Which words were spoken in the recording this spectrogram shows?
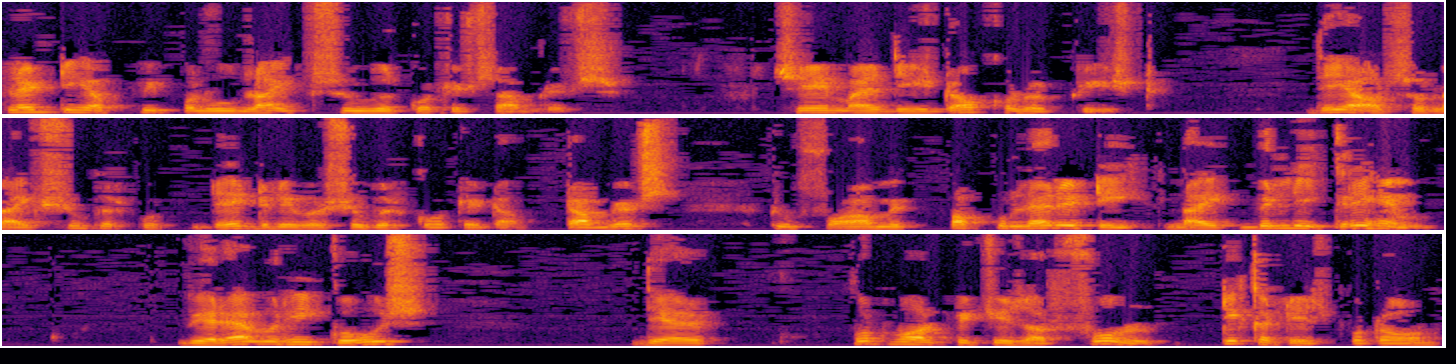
Plenty of people who like sugar-coated tablets. Same as these dog-collar priests. They also like sugar-coated. They deliver sugar-coated tablets to form a popularity like Billy Graham. Wherever he goes, their football pitches are full, ticket is put on,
